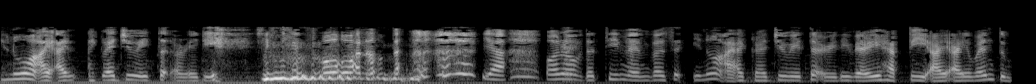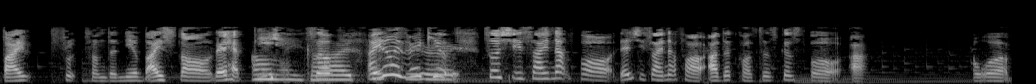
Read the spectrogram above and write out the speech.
you know, I, I, I graduated already. she told one of the, yeah, one of the team members said, you know, I, I graduated already, very happy. I, I went to buy fruit from the nearby store, very happy. Oh my God, So, god. I know, it's very cute. So she signed up for, then she signed up for other courses because for uh, our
